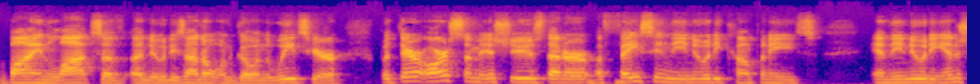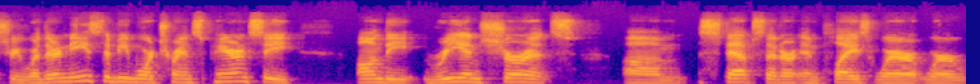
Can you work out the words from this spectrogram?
buying lots of annuities. I don't want to go in the weeds here, but there are some issues that are facing the annuity companies and the annuity industry where there needs to be more transparency on the reinsurance um, steps that are in place where, where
